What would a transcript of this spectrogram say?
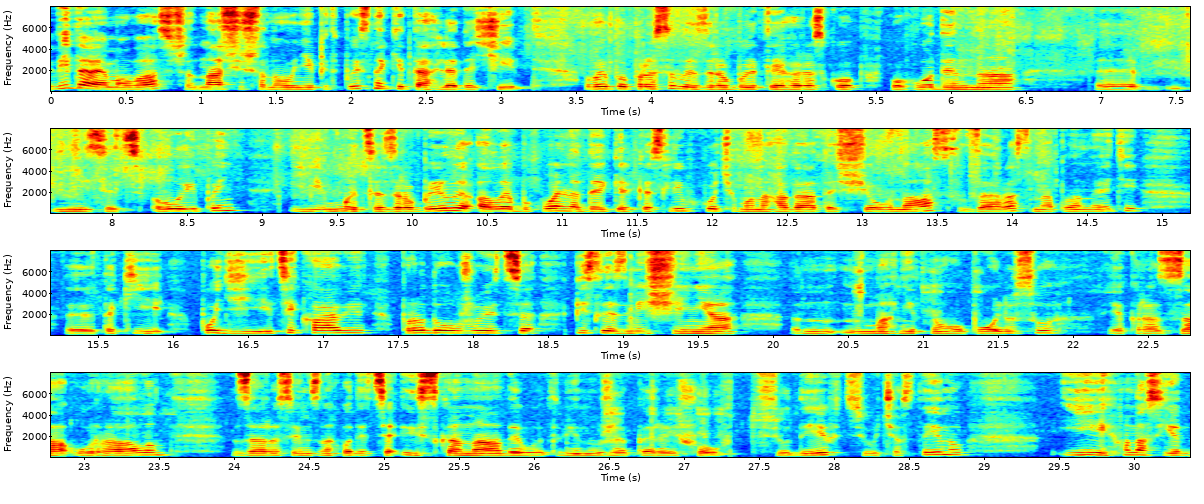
Вітаємо вас, наші шановні підписники та глядачі. Ви попросили зробити гороскоп погоди на е, місяць липень, і ми це зробили, але буквально декілька слів хочемо нагадати, що у нас зараз на планеті е, такі події цікаві продовжуються після зміщення магнітного полюсу. Якраз за Уралом. Зараз він знаходиться із Канади. От він вже перейшов сюди, в цю частину. І у нас є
